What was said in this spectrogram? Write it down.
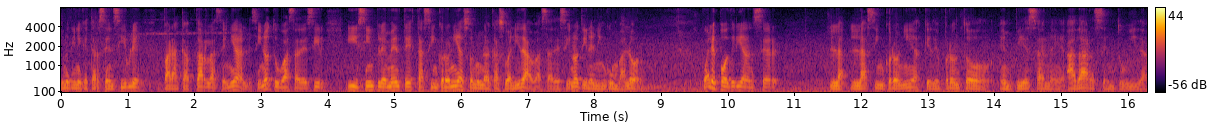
uno tiene que estar sensible para captar la señal. Si no, tú vas a decir, y simplemente estas sincronías son una casualidad, vas a decir, no tiene ningún valor. ¿Cuáles podrían ser las sincronías que de pronto empiezan eh, a darse en tu vida?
